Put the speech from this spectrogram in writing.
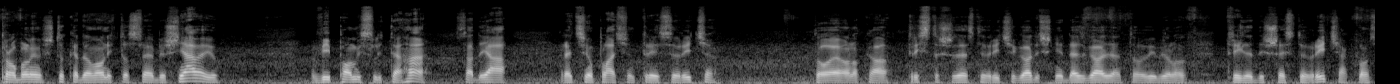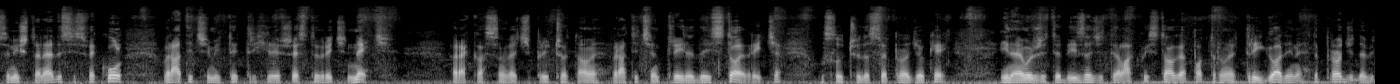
Problem je što kada oni to sve objašnjavaju, vi pomislite, aha, sada ja recimo plaćam 30 vrića, to je ono kao 360 evrića godišnje, 10 godina, to bi bilo 3600 evrića, ako vam se ništa ne desi, sve cool, vratit će mi te 3600 evrića, neće. Rekao sam već pričao o tome, vratit će 3100 evrića u slučaju da sve prođe ok. I ne možete da izađete lako iz toga, potrebno je 3 godine da prođe da bi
